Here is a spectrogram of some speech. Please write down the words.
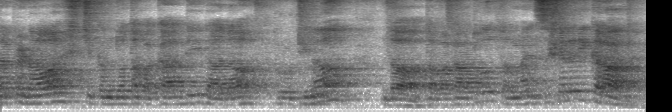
لپډار چې کوم دوه طبقات دي دا د پروټینو د طبقاتو ترمنځ څه شی لري قرار لري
